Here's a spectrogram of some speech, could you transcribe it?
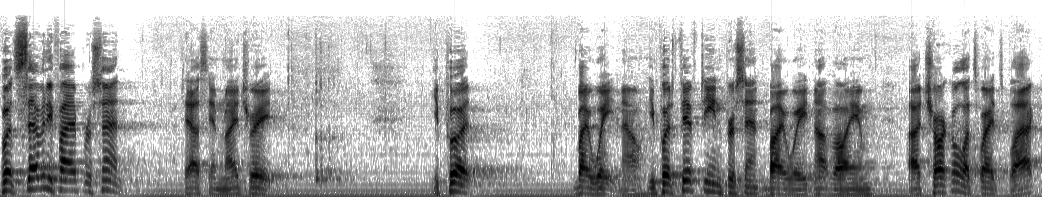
Put 75% potassium nitrate. You put, by weight now, you put 15% by weight, not volume. Uh, charcoal, that's why it's black.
